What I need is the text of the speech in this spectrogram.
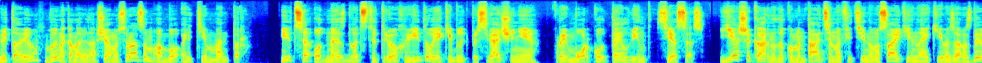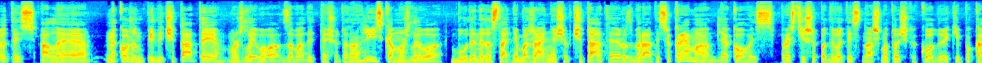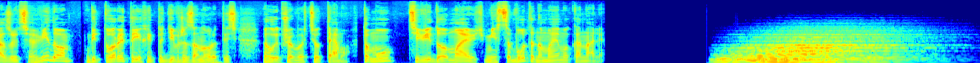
Вітаю! Ви на каналі Навчаємось разом або IT Ментор. І це одне з 23 відео, які будуть присвячені фреймворку Tailwind CSS. Є шикарна документація на офіційному сайті, на якій ви зараз дивитесь, але не кожен піде читати, можливо, завадить те, що тут англійська, можливо, буде недостатньо бажання, щоб читати, розбиратись окремо. Для когось простіше подивитись на шматочки коду, які показуються в відео, відтворити їх і тоді вже зануритись глибше в цю тему. Тому ці відео мають місце бути на моєму каналі.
